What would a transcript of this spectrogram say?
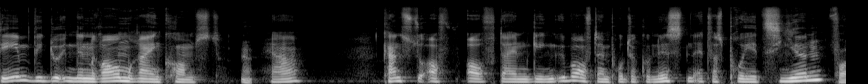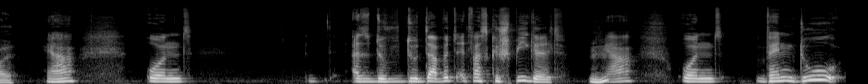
dem, wie du in den Raum reinkommst, Ja. ja, kannst du auf, auf deinen Gegenüber, auf deinen Protagonisten etwas projizieren, Voll. ja, und also du, du, da wird etwas gespiegelt, ja, und wenn du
